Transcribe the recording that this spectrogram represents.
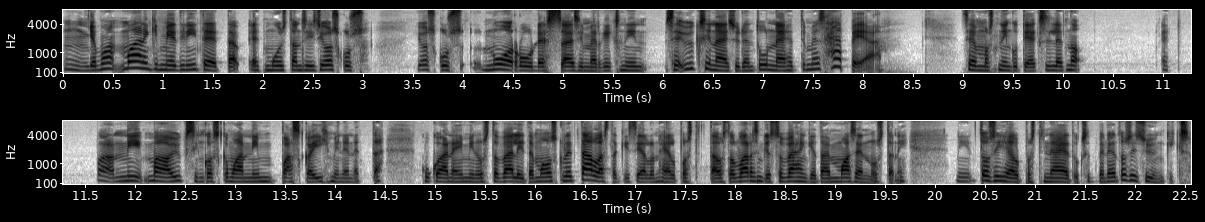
Mm, ja mä, mä ainakin mietin itse, että, että muistan siis joskus, joskus nuoruudessa esimerkiksi, niin se yksinäisyyden tunne aiheutti myös häpeää. Semmoista niin kuin tiedätkö, sille, että no, mä oon, niin, mä oon yksin, koska mä oon niin paska ihminen, että kukaan ei minusta välitä. Mä uskon, että tällaistakin siellä on helposti taustalla, varsinkin jos on vähänkin jotain masennusta, niin niin tosi helposti ne ajatukset menee tosi synkiksi.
